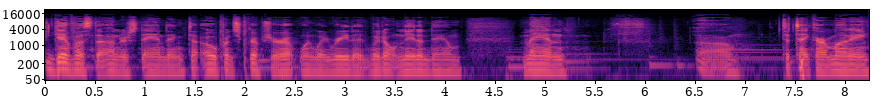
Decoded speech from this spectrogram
give us the understanding to open scripture up when we read it. We don't need a damn man uh, to take our money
